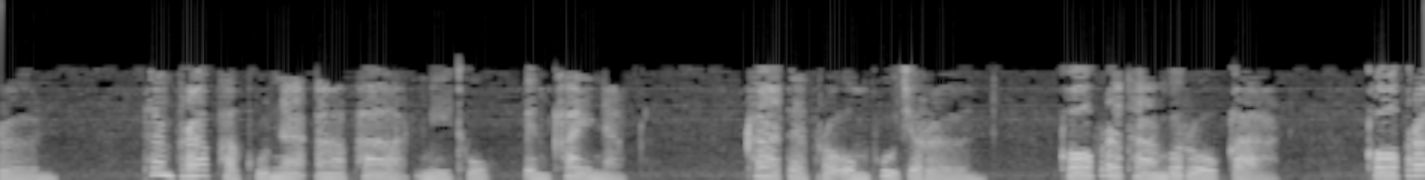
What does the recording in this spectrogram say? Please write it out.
ริญ ท่านพระภาคุณะอาพาธมีทุกข์เป็นไข้หนัก ข้าแต่พระองค์ผู้เจริญ ขอประทานวโรกาส ขอพระ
